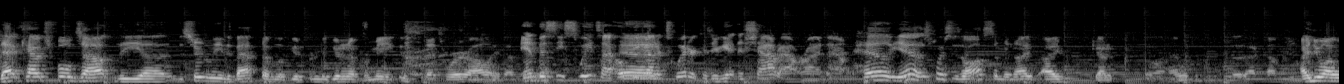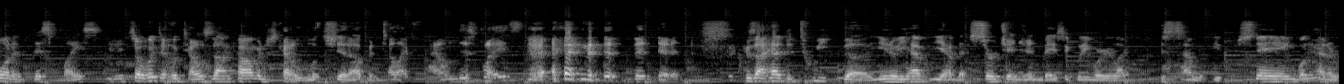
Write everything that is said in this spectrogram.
that couch folds out. The, uh, the certainly the bathtub looked good for me, good enough for me because that's where I'll end up. Embassy Suites. I hope you got a Twitter because you're getting a shout out right now. Hell yeah, this place is awesome, and I I got it. I went to I knew I wanted this place, so I went to Hotels.com and just kind of looked shit up until I found this place, and then did it. Because I had to tweak the, you know, you have you have that search engine basically where you're like, this is how many people are staying, what kind of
